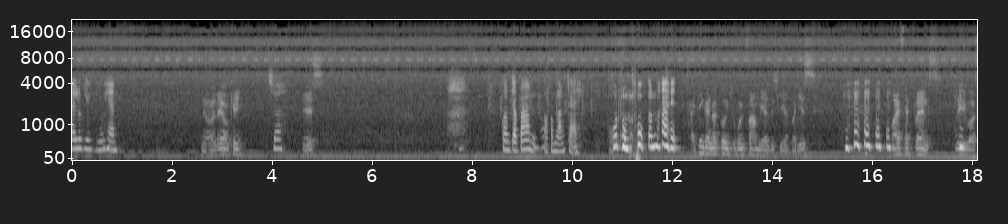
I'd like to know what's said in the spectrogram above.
ให้ลูกยูยูแฮน No, are they okay? เชื่อ Yes. ก่อนกลับบ้านออกกำลังกายขุดหลุมปลูกต้นไม้ I think I'm not going to work farm here this year, but yes. Wife had plans. Lady was.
